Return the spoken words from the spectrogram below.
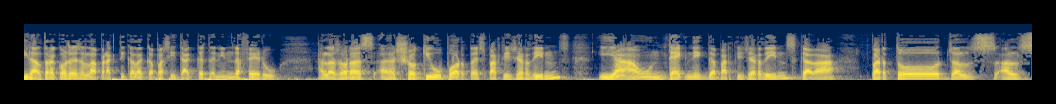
i l'altra cosa és a la pràctica la capacitat que tenim de fer-ho. Aleshores, això qui ho porta és Parcs i Jardins, i hi ha un tècnic de Parcs i Jardins que va per tots els, els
